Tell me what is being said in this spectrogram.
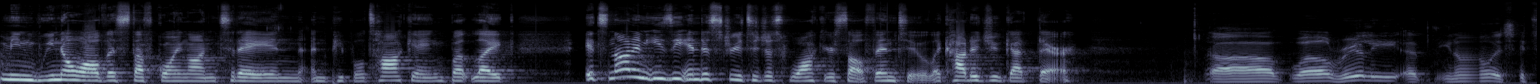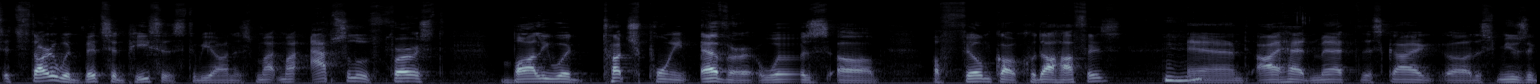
mean, we know all this stuff going on today and and people talking, but like, it's not an easy industry to just walk yourself into. Like, how did you get there? Uh, well, really, uh, you know, it's, it's it started with bits and pieces. To be honest, my my absolute first Bollywood touch point ever was uh, a film called Khuda Hafiz, and I had met this guy, uh, this music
